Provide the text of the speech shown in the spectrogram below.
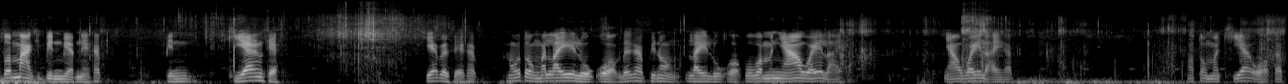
ส่วนมากจะเป็นแบบเนี้ยครับ เป็นเคี้ยงเสีย เคี้ยแบบเสียครับเขาต้องมาไล่โลกออกด้อครับ พี่น้องไล่โลกออกเพราะว่ามันยาวไว้หลายยาวไว้หลายครับเราต้องมาเคลียออกครับ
